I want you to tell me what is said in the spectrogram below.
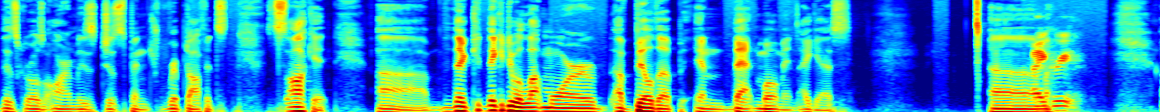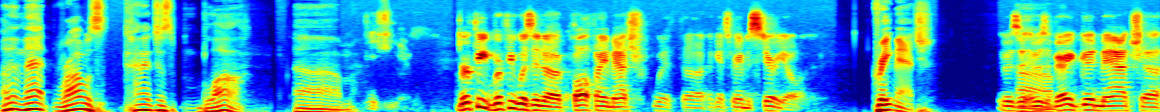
this girl's arm has just been ripped off its socket. Um, they could they could do a lot more of build up in that moment, I guess. Um, I agree. Other than that, Raw was kind of just blah. Um, Murphy Murphy was in a qualifying match with uh, against Rey Mysterio. great match. It was a, it was a Um, very good match. Uh,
